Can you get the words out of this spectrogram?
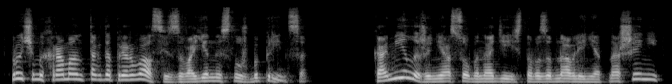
Впрочем, их роман тогда прервался из-за военной службы принца. Камила же, не особо надеясь на возобновление отношений,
